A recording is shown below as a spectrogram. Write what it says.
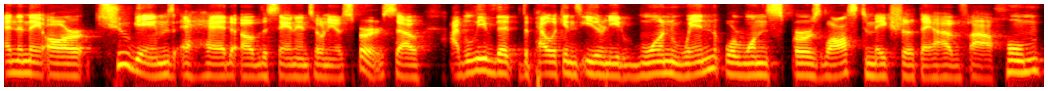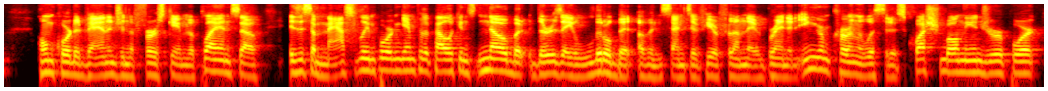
And then they are two games ahead of the San Antonio Spurs. So I believe that the Pelicans either need one win or one Spurs loss to make sure that they have uh, home home court advantage in the first game of the play. And so is this a massively important game for the Pelicans? No, but there is a little bit of incentive here for them. They have Brandon Ingram currently listed as questionable in the injury report.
